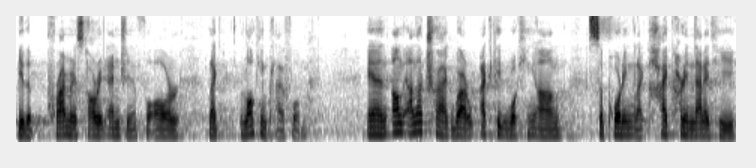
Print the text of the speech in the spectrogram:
be the primary storage engine for our like logging platform. And on the other track, we're actively working on supporting like high cardinality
